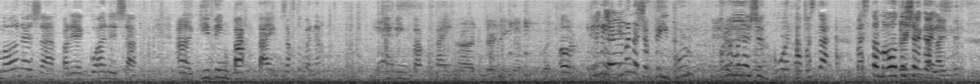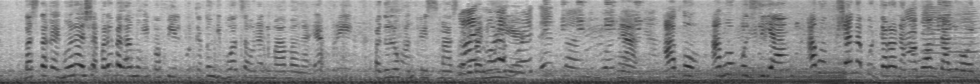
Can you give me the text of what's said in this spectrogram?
mo na siya, parehag ko ano siya, ah, giving back time. Sakto ba na? Giving back time. uh, returning the what? Or, dili, di man na siya favor. Pero man na siya kuwan. O, basta, basta mao to siya, guys. kindness. Basta kay muna siya, pare bag among ipa-feel pud katong gibuhat sa una ni mama nga every padulong ang Christmas o diba New Year. Nga, ato, amo pud siyang, amo siya na pud karon ang amo ang dalhon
